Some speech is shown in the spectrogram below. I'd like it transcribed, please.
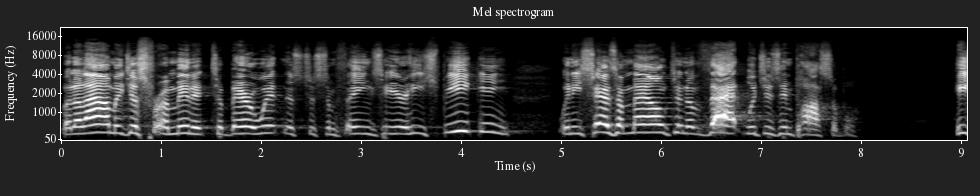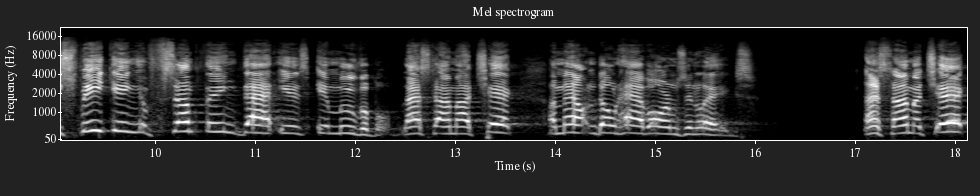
But allow me just for a minute to bear witness to some things here. He's speaking when he says a mountain of that which is impossible. He's speaking of something that is immovable. Last time I checked, a mountain don't have arms and legs. Last time I checked,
